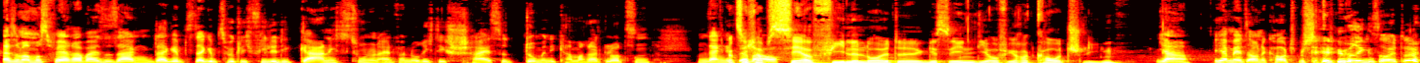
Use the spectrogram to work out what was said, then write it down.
also man muss fairerweise sagen, da gibt's, da gibt's wirklich viele, die gar nichts tun und einfach nur richtig scheiße dumm in die Kamera glotzen. Und dann gibt's also ich habe sehr viele Leute gesehen, die auf ihrer Couch liegen. ja, ich habe mir jetzt auch eine Couch bestellt übrigens heute.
